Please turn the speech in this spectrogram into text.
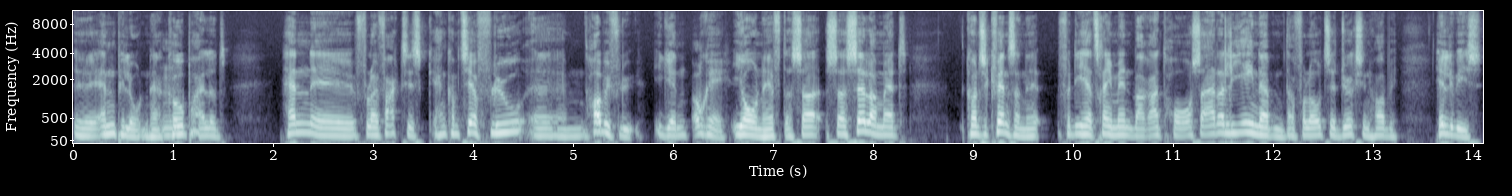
øh, anden piloten her, mm. co-pilot, han øh, fløj faktisk, han kom til at flyve øh, hobbyfly igen Okay. i årene efter. Så, så selvom at konsekvenserne for de her tre mænd var ret hårde, så er der lige en af dem, der får lov til at dyrke sin hobby. Heldigvis.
